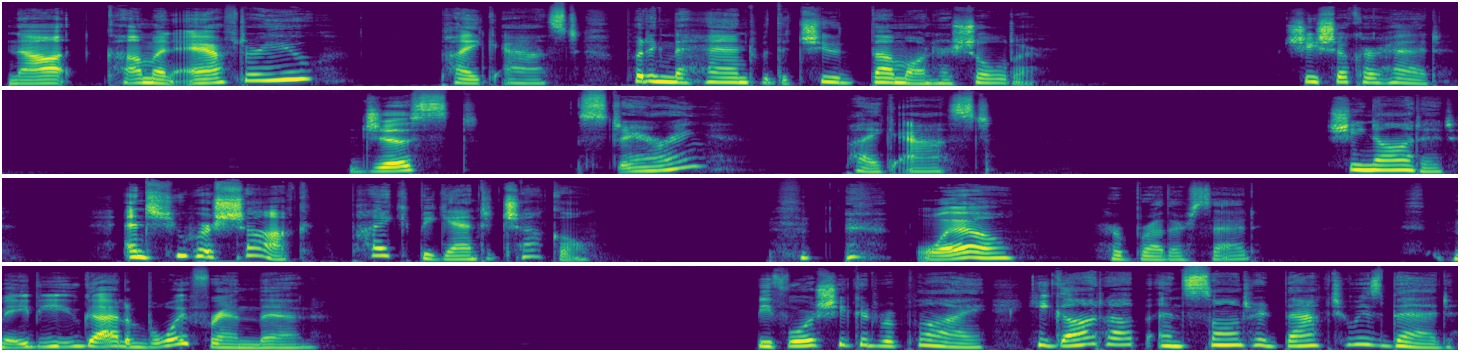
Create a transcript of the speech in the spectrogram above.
Not coming after you? Pike asked, putting the hand with the chewed thumb on her shoulder. She shook her head. Just staring? Pike asked. She nodded, and to her shock, Pike began to chuckle. well, her brother said, maybe you got a boyfriend then. Before she could reply, he got up and sauntered back to his bed,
